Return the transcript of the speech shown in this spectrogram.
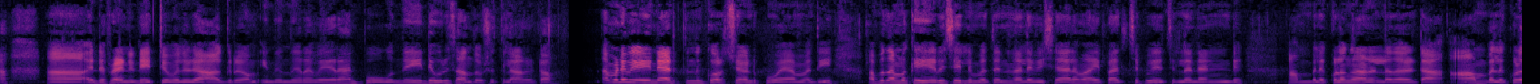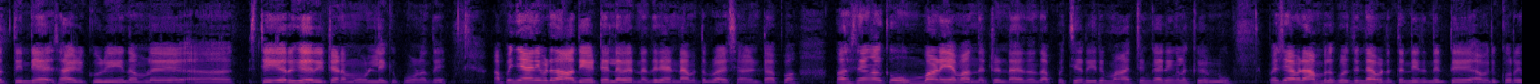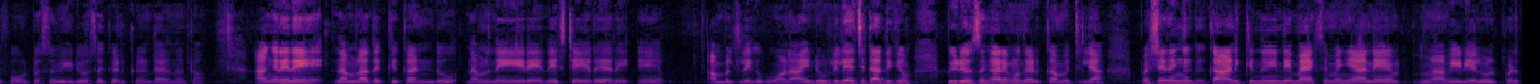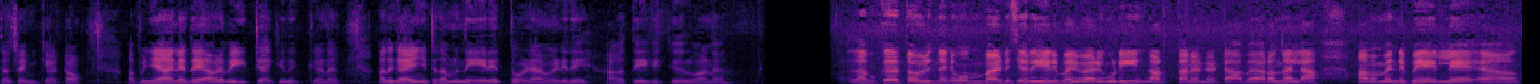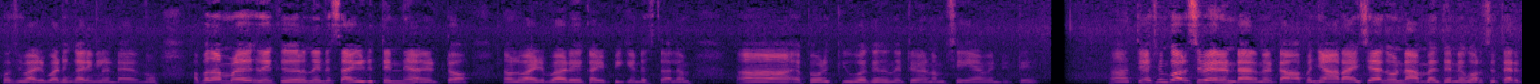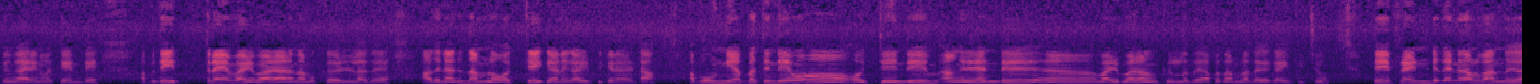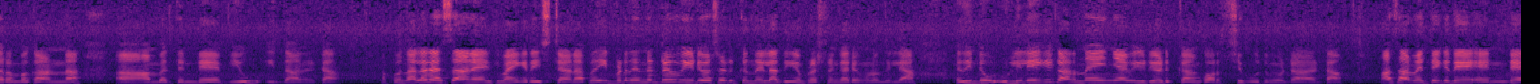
എന്റെ ഫ്രണ്ടിന്റെ ഏറ്റവും വലിയൊരു ആഗ്രഹം ഇന്ന് നിറവേറാൻ പോകുന്നതിന്റെ ഒരു സന്തോഷത്തിലാണ് കേട്ടോ നമ്മുടെ വീടിന്റെ അടുത്ത് നിന്ന് കുറച്ച് പോയാൽ മതി. അപ്പോൾ നമ്മൾ കയറി ചെല്ലുമ്പോൾ തന്നെ നല്ല വിശാലമായി പച്ചപ്പ് വെച്ചിട്ടുള്ള രണ്ട് അമ്പലക്കുളങ്ങളാണ് ഉള്ളത് കേട്ടോ ആ അമ്പലക്കുളത്തിന്റെ സൈഡിൽ കൂടി നമ്മൾ സ്റ്റെയർ കയറിയിട്ടാണ് മുകളിലേക്ക് പോണത്. അപ്പോൾ ഞാൻ ഇവിടെ ആദ്യമായിട്ടല്ല വരുന്നത് രണ്ടാമത്തെ പ്രാവശ്യമാണ് കേട്ടോ അപ്പോൾ വർഷങ്ങൾക്ക് മുമ്പാണ് ഞാൻ വന്നിട്ടുണ്ടായിരുന്നത്. അപ്പോൾ ചെറിയൊരു മാറ്റം കാര്യങ്ങളൊക്കെ ഉള്ളൂ. പക്ഷേ അവിടെ അമ്പലക്കുളത്തിന്റെ അവിടെ തന്നെ ഇരുന്നിട്ട് അവർ കുറേ ഫോട്ടോസും വീഡിയോസും ഒക്കെ എടുക്കുന്നുണ്ടായിരുന്നു കേട്ടോ അങ്ങനെ ദേ നമ്മൾ അതൊക്കെ കണ്ടു. നമ്മൾ നേരെ ദേ സ്റ്റെയർ കയറി അമ്പലത്തിലേക്ക് പോവാണ്. അതിന്റെ ഉള്ളിൽ വെച്ചിട്ട് അധികം വീഡിയോസും കാര്യങ്ങളൊന്നും എടുക്കാൻ പറ്റില്ല. പക്ഷേ നിങ്ങൾക്ക് കാണിക്കുന്നതിന്റെ മാക്സിമം ഞാൻ വീഡിയോയിൽ ഉൾപ്പെടുത്താൻ ശ്രമിക്കാം കേട്ടോ. അപ്പം ഞാനത് അവിടെ വെയിറ്റ് ആക്കി നിൽക്കുകയാണ് അത് കഴിഞ്ഞിട്ട് നമ്മൾ നേരെ തൊഴാൻ വേണ്ടി അകത്തേക്ക് കയറുവാണ് നമുക്ക് തൊഴുന്നതിന് മുമ്പായിട്ട് ചെറിയൊരു പരിപാടി കൂടി നടത്താനുണ്ട് കേട്ടോ. വേറെ ഒന്നല്ല അമ്മമ്മന്റെ പേരിൽ കുറച്ച് വഴിപാടും കാര്യങ്ങളും ഉണ്ടായിരുന്നു. അപ്പോൾ നമ്മൾ ഇത് കയറുന്നതിന്റെ സൈഡിൽ തന്നെയാണ് കേട്ടോ നമ്മൾ വഴിപാട് കഴിപ്പിക്കേണ്ട സ്ഥലം. എപ്പോൾ ഇവിടെ ക്യൂ ഒക്കെ നിന്നിട്ട് വേണം ചെയ്യാൻ വേണ്ടിയിട്ട്. അത്യാവശ്യം കുറച്ച് പേരുണ്ടായിരുന്നു കേട്ടോ. അപ്പം ഞായറാഴ്ച ആയതുകൊണ്ട് അമ്പലത്തിന് കുറച്ച് തിരക്കും കാര്യങ്ങളൊക്കെ ഉണ്ട്. അപ്പോൾ ഇത് ഇത്രയും വഴിപാടാണ് നമുക്ക് ഉള്ളത്. അതിനകത്ത് നമ്മൾ ഒറ്റയ്ക്കാണ് കഴിപ്പിക്കണത് കേട്ടോ. അപ്പോൾ ഉണ്ണിയപ്പത്തിന്റെയും ഒറ്റേന്റെയും അങ്ങനെ രണ്ട് വഴിപാടാണ് നമുക്കുള്ളത്. അപ്പൊ നമ്മളതൊക്കെ കഴിപ്പിച്ചു. ഫ്രണ്ട് തന്നെ നമ്മൾ വന്നു കയറുമ്പോൾ കാണുന്ന അമ്പലത്തിന്റെ വ്യൂ ഇതാണ് കേട്ടോ അപ്പോൾ നല്ല രസമാണ് എനിക്ക് ഭയങ്കര ഇഷ്ടമാണ് അപ്പോൾ ഇവിടെ നിന്നിട്ട് വീഡിയോസ് എടുക്കുന്നതിൽ അധികം പ്രശ്നം കാര്യങ്ങളൊന്നുമില്ല. ഇതിന്റെ ഉള്ളിലേക്ക് കടന്നു കഴിഞ്ഞാൽ വീഡിയോ എടുക്കാൻ കുറച്ച് ബുദ്ധിമുട്ടാണ് കേട്ടോ ആ സമയത്തേക്ക് ഇതേ എന്റെ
